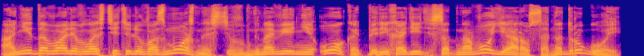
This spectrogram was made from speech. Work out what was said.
Они давали властителю возможность в мгновение ока переходить с одного яруса на другой.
